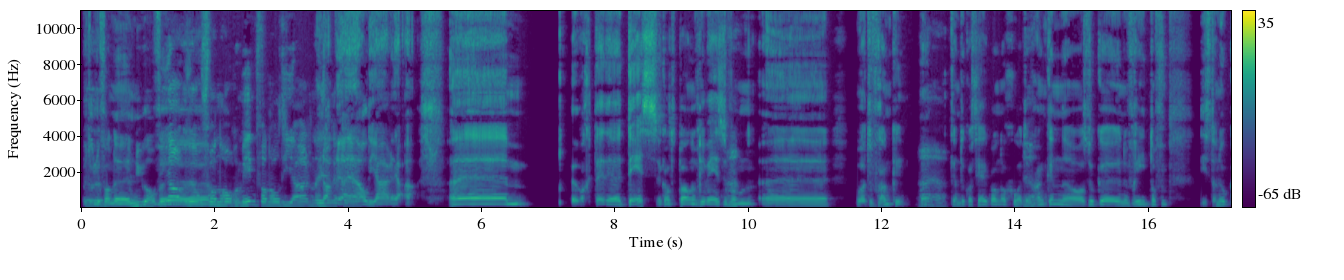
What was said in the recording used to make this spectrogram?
Bedoel je van uh, nu of... Uh, ja, of van algemeen, van al die jaren ja, eigenlijk. ja, ja, al die jaren, ja. Um, wacht, Thijs, ik had altijd wel een vrijwijze Ja. van. Wouter Franken, Ah, ja. ik kent ook waarschijnlijk wel nog. Wouter Ja. Franken was ook een vrij toffe. Die is dan ook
